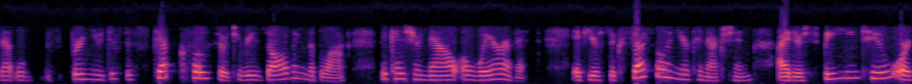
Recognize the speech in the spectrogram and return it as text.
that will bring you just a step closer to resolving the block because you're now aware of it. If you're successful in your connection, either speaking to or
